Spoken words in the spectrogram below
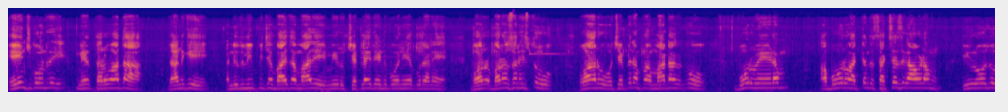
వేయించుకోండి. నేను తర్వాత దానికి నిధులు ఇప్పించే బాధ్యత మాది. మీరు చెట్లయితే అయితే భరో భరోసానిస్తూ వారు చెప్పిన మాటకు బోరు వేయడం ఆ బోరు అత్యంత సక్సెస్ కావడం ఈరోజు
